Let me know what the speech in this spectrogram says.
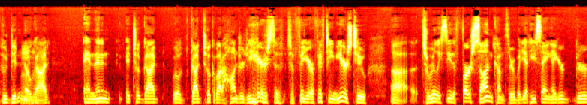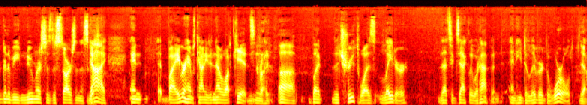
who didn't know Mhm. God, and then it took God. Well, God took about hundred years to to figure, or fifteen years to uh, to really see the first son come through. But yet He's saying, "Hey, you're you're going to be numerous as the stars in the sky." And by Abraham's count, he didn't have a lot of kids. Right. Uh, but the truth was later. That's exactly what happened, and he delivered the world Yeah.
